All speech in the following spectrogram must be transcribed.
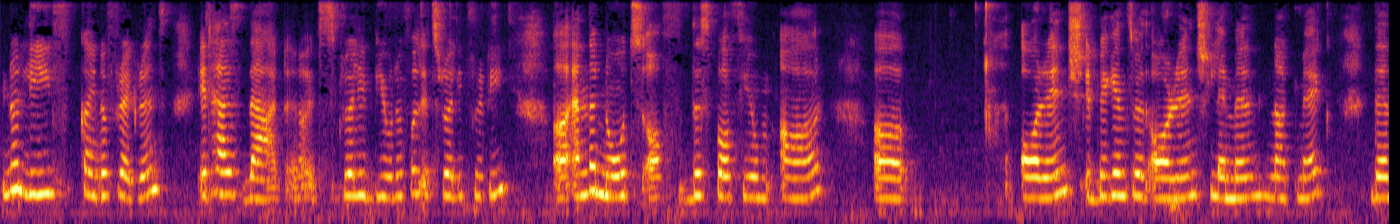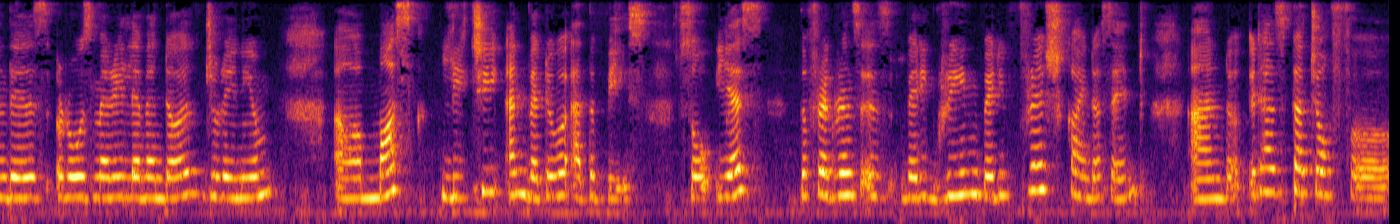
you know leaf kind of fragrance it has that you know it's really beautiful it's really pretty. Uh, and the notes of this perfume are uh, orange it begins with orange lemon nutmeg then there's rosemary lavender geranium uh, musk lychee and vetiver at the base. So yes the fragrance is very green very fresh kind of scent and it has touch of uh,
